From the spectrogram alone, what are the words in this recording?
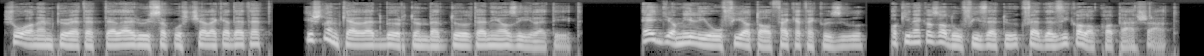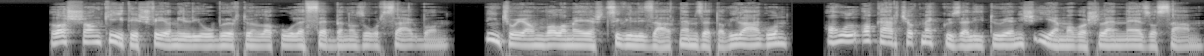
Soha nem követett el erőszakos cselekedetet, és nem kellett börtönben tölteni az életét. Egy a millió fiatal fekete közül, akinek az adófizetők fedezik a lakhatását. Lassan két és fél millió börtönlakó lesz ebben az országban. Nincs olyan valamelyes civilizált nemzet a világon, ahol akár csak megközelítően is ilyen magas lenne ez a szám.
